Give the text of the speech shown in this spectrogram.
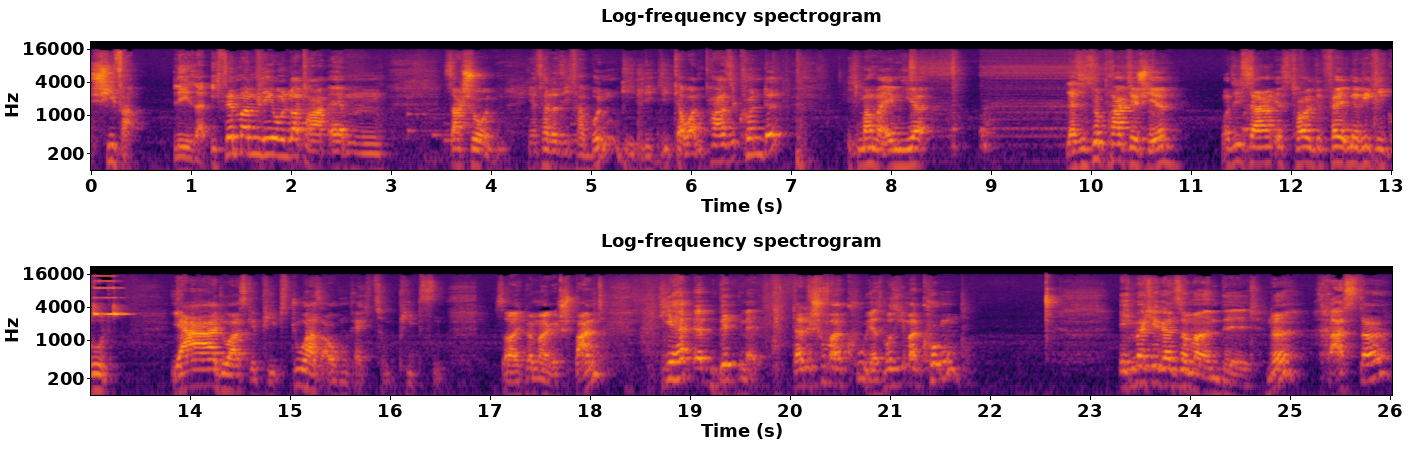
Schieferleser. Ich will mal Leon Lotta, ähm, sag schon, jetzt hat er sich verbunden, die, die, die dauert ein paar Sekunden. Ich mach mal eben hier, das ist so praktisch hier, muss ich sagen, ist toll, gefällt mir richtig gut. Ja, du hast gepiepst, du hast auch ein Recht zum Piepsen. So, ich bin mal gespannt. Hier hat er ein Bitmap. Das ist schon mal cool. Jetzt muss ich mal gucken. Ich möchte ganz normal ein Bild. Ne? Raster,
